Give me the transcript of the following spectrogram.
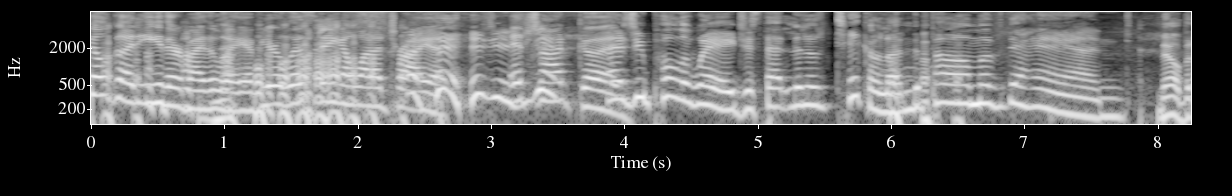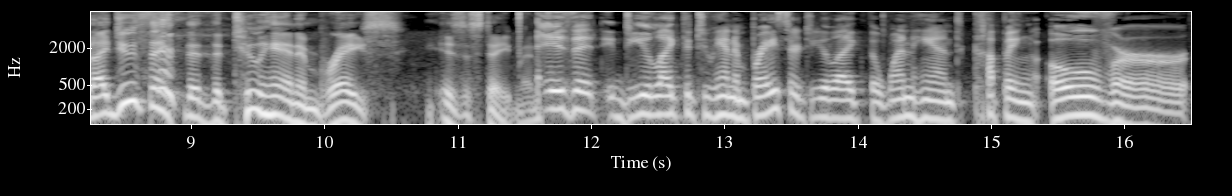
feel good either. By the way, if you're listening and want to try it, it's not good. As you pull away, just that little tickle on the palm of the hand. no, but I do think that the two hand embrace is a statement. Is it? Do you like the two hand embrace, or do you like the one hand cupping over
